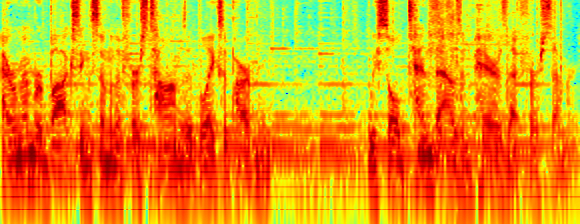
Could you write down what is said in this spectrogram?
I remember boxing some of the first Toms at Blake's apartment. We sold 10,000 pairs that first summer.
